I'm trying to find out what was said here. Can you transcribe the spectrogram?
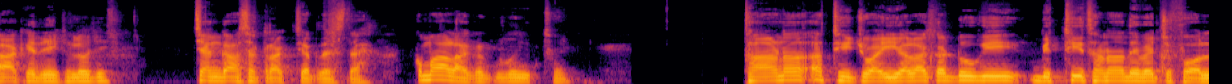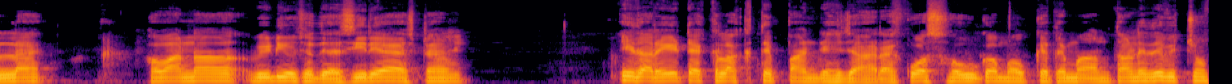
ਆ ਕੇ ਦੇਖ ਲਓ ਜੀ। ਚੰਗਾ ਸਟਰਕਚਰ ਦਿਸਦਾ। ਕਮਾਲ ਆ ਗੱਗੂ ਬਈ ਇੱਥੋਂ। ਥਣ ਹੱਥੀ ਚੁਆਈ ਵਾਲਾ ਕੱਢੂਗੀ ਬਿੱਥੀ ਥਣਾ ਦੇ ਵਿੱਚ ਫੁੱਲ ਹੈ। ਹਵਾਨਾ ਵੀਡੀਓ ਚ ਦੇਸੀ ਰਿਹਾ ਇਸ ਟਾਈਮ ਇਹਦਾ ਰੇਟ 1 ਲੱਖ ਤੇ 5000 ਹੈ। ਕੁਛ ਹੋਊਗਾ ਮੌਕੇ ਤੇ ਮਾਨਤਾਨ ਇਹਦੇ ਵਿੱਚੋਂ।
